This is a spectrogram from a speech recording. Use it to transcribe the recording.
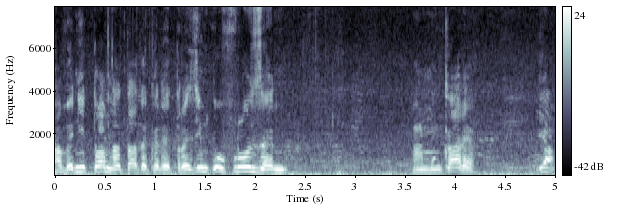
A venit toamna, tată, că ne trezim cu frunze în, în mâncare. Ia.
